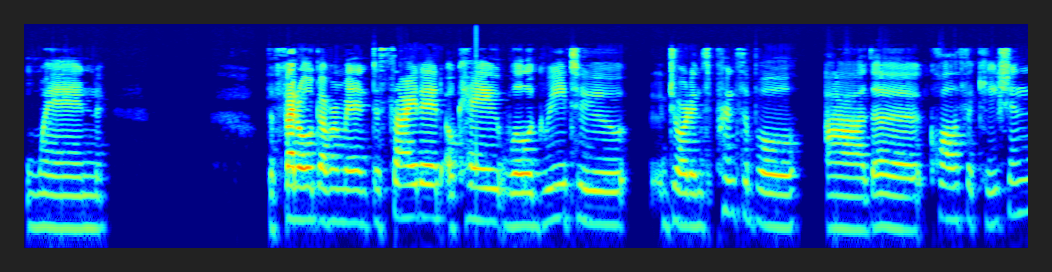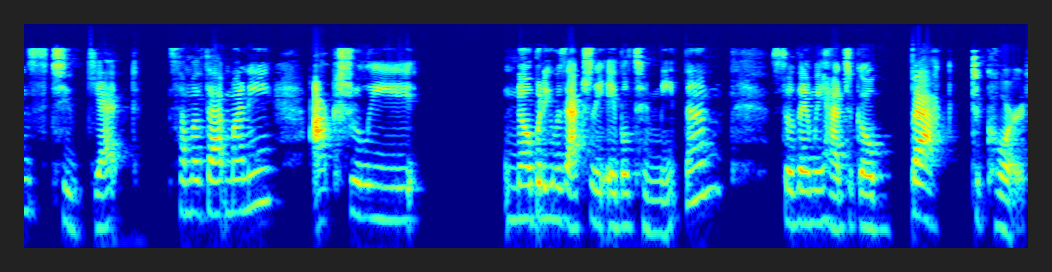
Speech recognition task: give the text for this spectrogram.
when the federal government decided, okay, we'll agree to Jordan's principle, uh, the qualifications to get some of that money actually nobody was actually able to meet them. So then we had to go back to court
